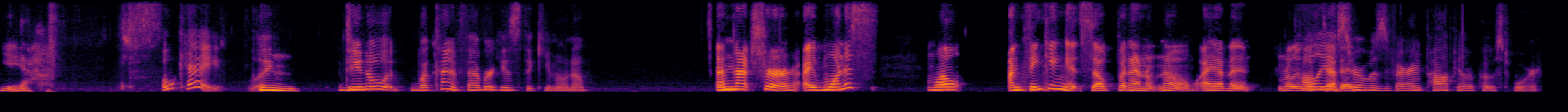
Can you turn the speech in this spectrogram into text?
yeah. okay. Like Hmm. Do you know what, what kind of fabric is the kimono? I'm not sure. I want to. S- well, I'm thinking it's silk, but I don't know. I haven't really looked at it. Polyester was very popular post-war.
